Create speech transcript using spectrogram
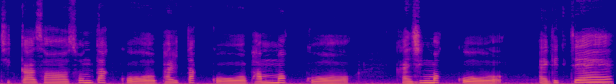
집 가서 손 닦고, 발 닦고, 밥 먹고, 간식 먹고, 알겠지?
